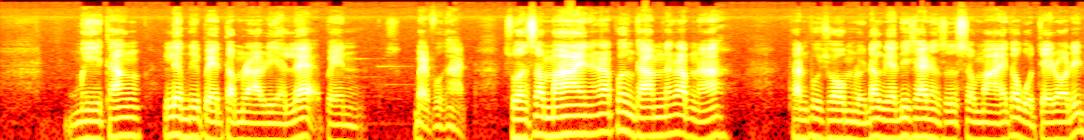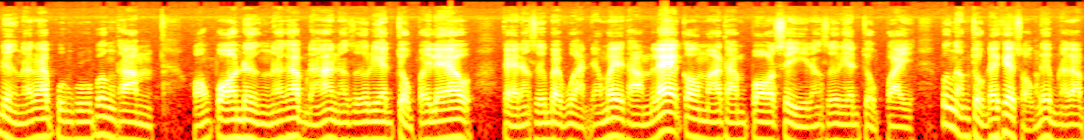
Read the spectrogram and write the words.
.6 มีทั้ง เล่มที่เป็นตำราเรียนและเป็นแบบฝึกหัด ส่วนสมายนะครับเพิ่งทำนะครับนะ ท่านผู้ชมหรือนักเรียนที่ใช้หนังสือสมายต้องอดใจรอนิดหนึ่งนะครับ คุณครูเพิ่งทำของป .1 นะครับนะหนังสือเรียนจบไปแล้ว แต่หนังสือแบบฝึกหัดยังไม่ได้ทำและก็มาทำป .4 หนังสือเรียนจบไป เพิ่งนำจบได้แค่ 2 เล่มนะครับ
